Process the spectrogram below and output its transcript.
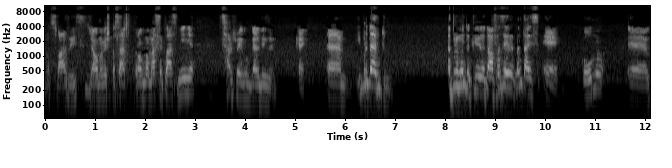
não se fazem. E se já uma vez passaste por alguma massa classe minha, sabes bem o que eu quero dizer. Okay? Uh, e portanto, a pergunta que eu estava a fazer mantém-se. É como, uh,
